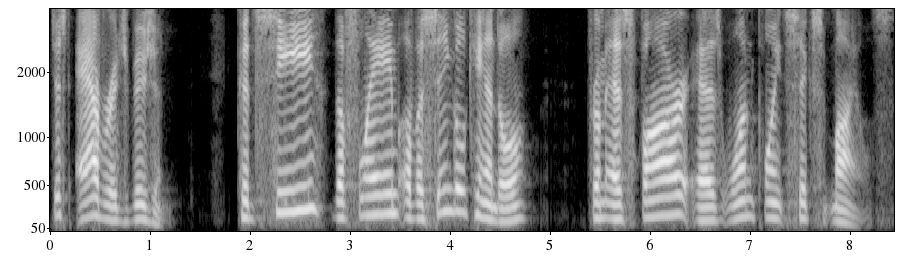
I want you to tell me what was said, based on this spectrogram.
just average vision could see the flame of a single candle from as far as 1.6 miles.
